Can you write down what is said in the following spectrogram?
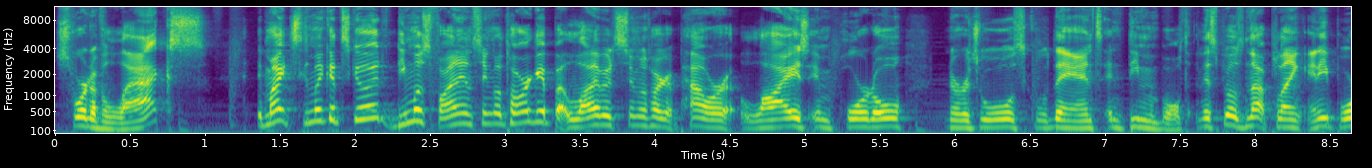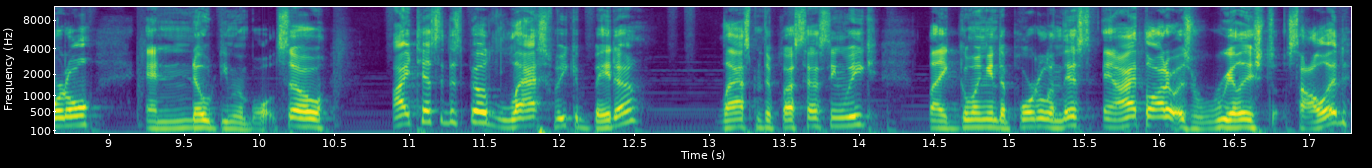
sort of lacks. It might seem like it's good. Demo's fine in single target, but a lot of its single target power lies in Portal, Ner'zhul, Dance, and Demon Bolt. And this build's not playing any Portal and no Demon Bolt. So I tested this build last week of beta, last Mythic Plus testing week, like going into Portal and this, and I thought it was really solid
